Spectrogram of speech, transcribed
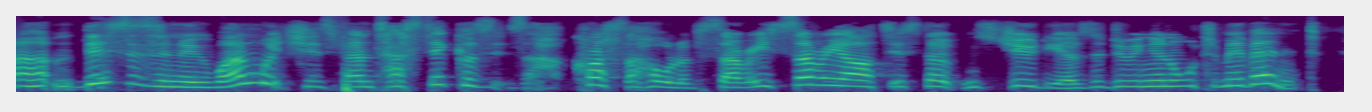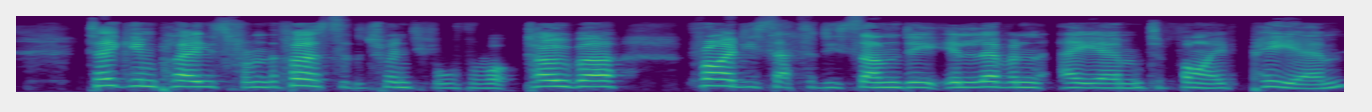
Um, this is a new one, which is fantastic because it's across the whole of Surrey. Surrey Artist Open Studios are doing an autumn event taking place from the 1st to the 24th of October, Friday, Saturday, Sunday, 11 a.m. to 5 p.m.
